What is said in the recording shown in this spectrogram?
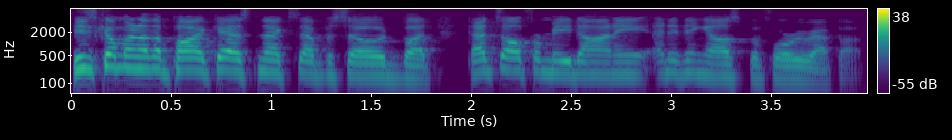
He's coming on the podcast next episode, but that's all for me, Donnie. Anything else before we wrap up?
